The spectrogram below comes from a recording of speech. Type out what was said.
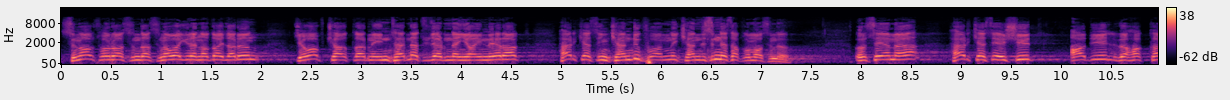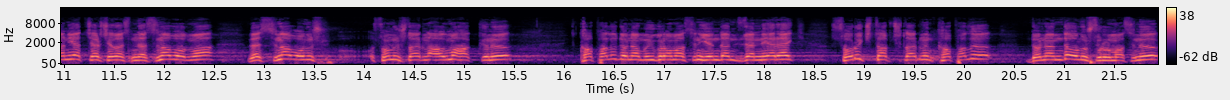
sınav sonrasında sınava giren adayların cevap kağıtlarını internet üzerinden yayınlayarak herkesin kendi puanını kendisinin hesaplamasını, ÖSYM herkese eşit, adil ve hakkaniyet çerçevesinde sınav olma ve sınav oluş, sonuçlarını alma hakkını kapalı dönem uygulamasını yeniden düzenleyerek soru kitapçıklarının kapalı dönemde oluşturulmasını,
